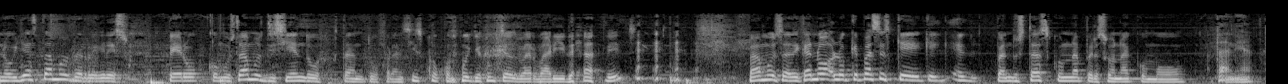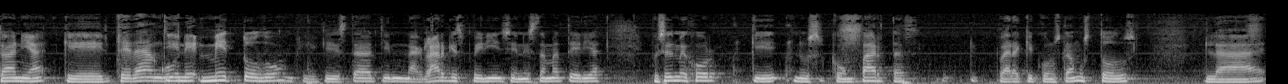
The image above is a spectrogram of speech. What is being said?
Bueno, ya estamos de regreso, pero como estamos diciendo tanto Francisco como yo muchas barbaridades, vamos a dejar. No, lo que pasa es que, que, eh, cuando estás con una persona como Tania, Tania que Te da tiene método, que, que está tiene una larga experiencia en esta materia, pues es mejor que nos compartas para que conozcamos todos la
